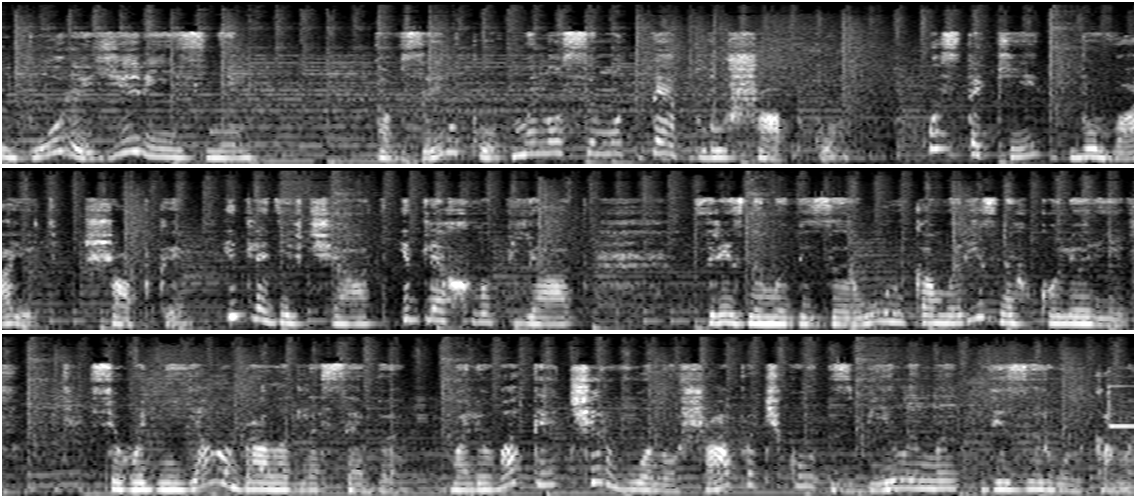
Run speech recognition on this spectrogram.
убори є різні. Та взимку ми носимо теплу шапку. Ось такі бувають шапки і для дівчат, і для хлоп'ят з різними візерунками різних кольорів. Сьогодні я обрала для себе малювати червону шапочку з білими візерунками.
